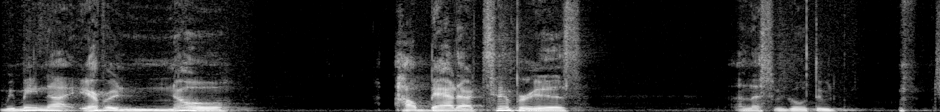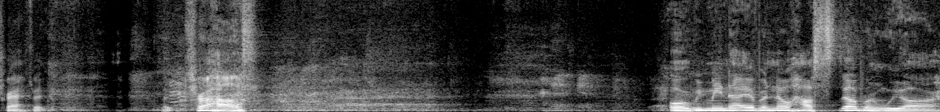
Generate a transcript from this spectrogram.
We may not ever know how bad our temper is unless we go through traffic, trials. Or we may not ever know how stubborn we are,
